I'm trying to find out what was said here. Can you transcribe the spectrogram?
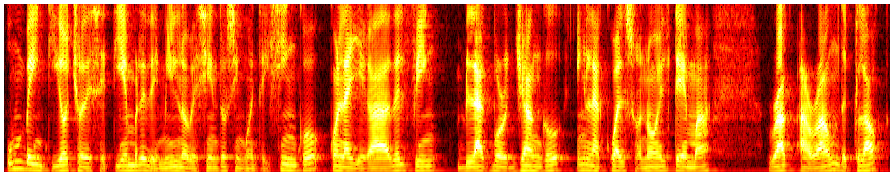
un 28 de septiembre de 1955 con la llegada del film Blackboard Jungle en la cual sonó el tema Rock Around the Clock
